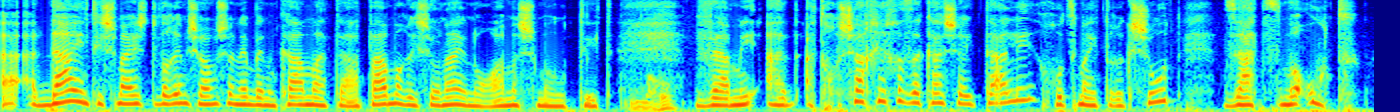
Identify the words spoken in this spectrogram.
עדיין, תשמע, יש דברים שלא משנה בין כמה אתה, הפעם הראשונה היא נורא משמעותית. ברור. והתחושה הכי חזקה שהייתה לי, חוץ מההתרגשות, זה עצמאות.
